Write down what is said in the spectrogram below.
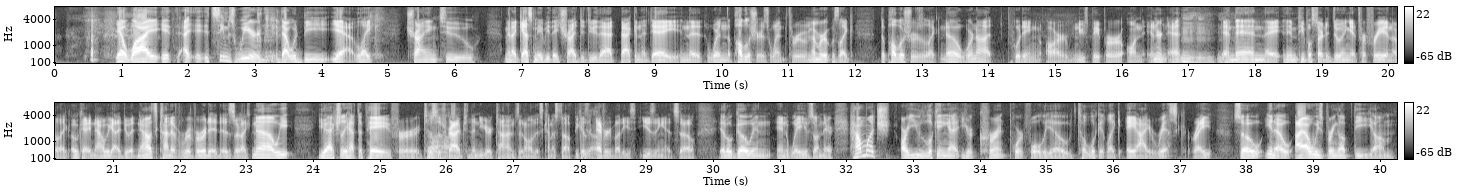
Yeah, why? It it it seems weird. that would be yeah, like trying to. I mean, I guess maybe they tried to do that back in the day in the when the publishers went through. Remember, it was like the publishers were like, "No, we're not putting our newspaper on the internet." Mm-hmm, mm-hmm. And then they and then people started doing it for free, and they're like, "Okay, now we got to do it." Now it's kind of reverted as they're like, "No, we." You actually have to pay for to Uh-huh. subscribe to the New York Times and all this kind of stuff because Yeah. everybody's using it. So it'll go in in waves on there. How much are you looking at your current portfolio to look at like AI risk, right? So you know, I always bring up the um,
